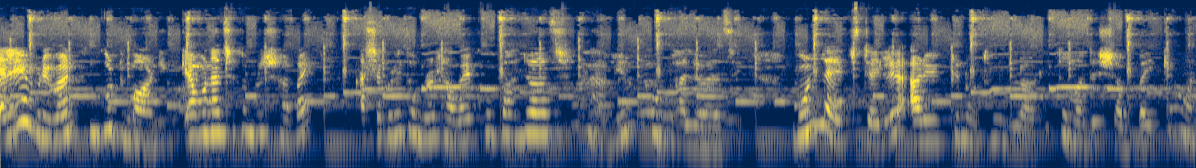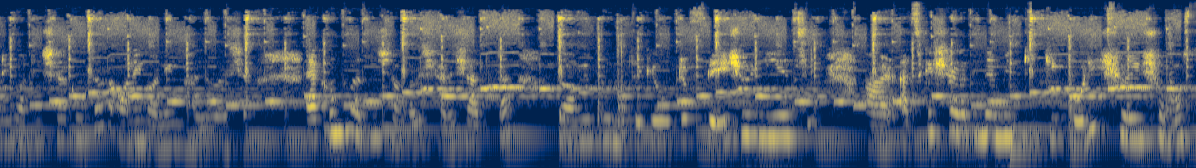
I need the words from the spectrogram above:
হ্যালো এভরিওয়ান, গুড মর্নিং। কেমন আছো তোমরা সবাই? আশা করি তোমরা সবাই খুব ভালো আছো, আমিও খুব ভালো আছি। মন লাইফস্টাইলের আরও একটি নতুন ব্লগে তোমাদের সবাইকে অনেক অনেক স্বাগত, অনেক অনেক ভালোবাসা। এখন বাজে সকাল সাড়ে সাতটা, তো আমি ঘুম থেকে উঠে ফ্রেশ হয়ে নিয়েছি। আর আজকে সারাদিনে আমি কী কী করি, সেই সমস্ত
